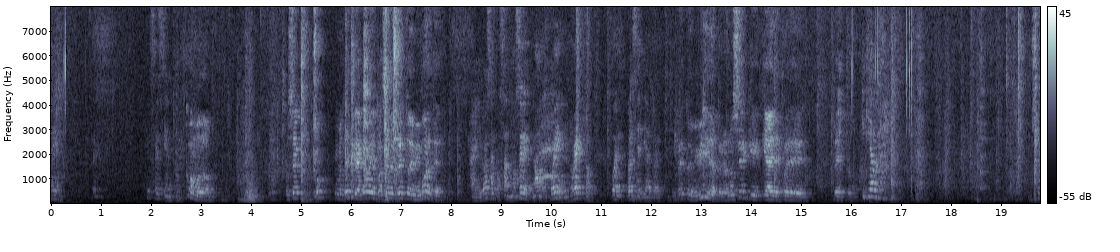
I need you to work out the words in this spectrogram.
Ahí. ¿Qué se siente? Cómodo. O sea, vos imagínate que acá voy a pasar el resto de mi muerte. Ahí vas a pasar, no sé, no, después, el resto. ¿Cuál, cuál sería el resto? El resto de mi vida, pero no sé qué, qué hay después de, de esto. ¿Y qué habrá? No sé.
